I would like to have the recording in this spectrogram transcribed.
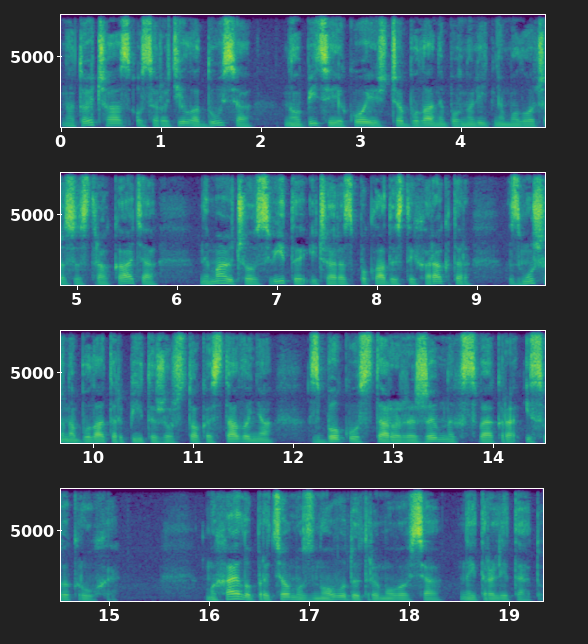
На той час осиротіла Дуся, на опіці якої ще була неповнолітня молодша сестра Катя, не маючи освіти і через покладистий характер, змушена була терпіти жорстоке ставлення з боку старорежимних свекра і свекрухи. Михайло при цьому знову дотримувався нейтралітету.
